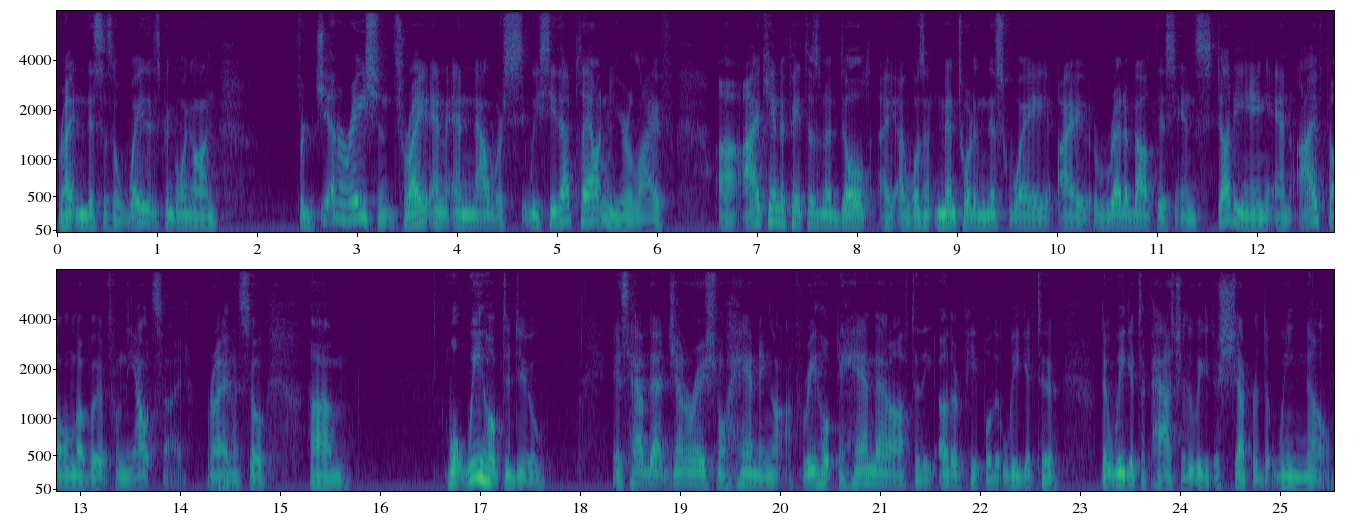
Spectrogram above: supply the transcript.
right? And this is a way that it's been going on for generations, right? And and now we're we see that play out in your life. Uh, I came to faith as an adult. I, I wasn't mentored in this way. I read about this in studying, and I fell in love with it from the outside, right? And so, um, what we hope to do is have that generational handing off. We hope to hand that off to the other people that we get to that we get to pastor, that we get to shepherd, that we know.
